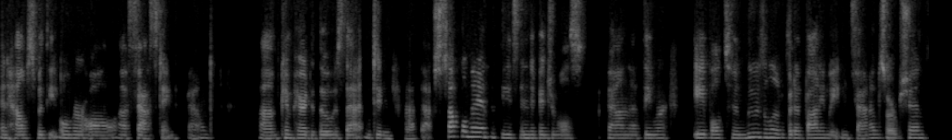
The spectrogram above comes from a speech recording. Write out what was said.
and helps with the overall uh, fasting bound. Um, compared to those that didn't have that supplement, these individuals found that they were able to lose a little bit of body weight and fat absorption.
